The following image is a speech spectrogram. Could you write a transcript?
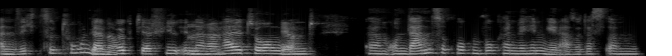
an sich zu tun? Genau. Da wirkt ja viel innere mhm. Haltung ja. und ähm, um dann zu gucken, wo können wir hingehen. Also das ähm,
